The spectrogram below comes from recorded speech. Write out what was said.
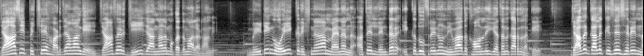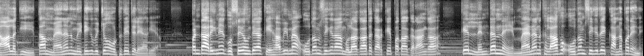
ਜਾਂ ਅਸੀਂ ਪਿੱਛੇ ਹਟ ਜਾਵਾਂਗੇ, ਜਾਂ ਫਿਰ ਜੀ ਜਾਨ ਨਾਲ ਮੁਕੱਦਮਾ ਲੜਾਂਗੇ। ਮੀਟਿੰਗ ਹੋਈ ਕ੍ਰਿਸ਼ਨਾ ਮੈਨਨ ਅਤੇ ਲਿੰਡਰ ਇੱਕ ਦੂਸਰੇ ਨੂੰ ਨੀਵਾ ਦਿਖਾਉਣ ਲਈ ਯਤਨ ਕਰਨ ਲੱਗੇ। ਜਦ ਗੱਲ ਕਿਸੇ ਸਿਰੇ ਨਾ ਲੱਗੀ, ਤਾਂ ਮੈਨਨ ਮੀਟਿੰਗ ਵਿੱਚੋਂ ਉੱਠ ਕੇ ਚਲਿਆ ਗਿਆ। ਭੰਡਾਰੀ ਨੇ ਗੁੱਸੇ ਹੁੰਦਿਆਂ ਕਿਹਾ ਵੀ ਮੈਂ ਊਧਮ ਸਿੰਘ ਨਾਲ ਮੁਲਾਕਾਤ ਕਰਕੇ ਪਤਾ ਕਰਾਂਗਾ ਕਿ ਲਿੰਡਨ ਨੇ ਮੈਨਨ ਖਿਲਾਫ ਊਧਮ ਸਿੰਘ ਦੇ ਕੰਨ ਭਰੇ ਨੇ।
